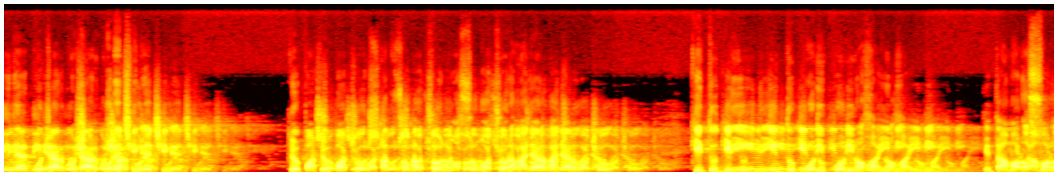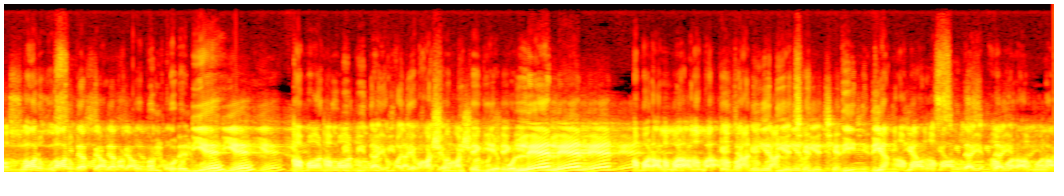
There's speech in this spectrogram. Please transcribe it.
দিনের প্রচার প্রচার করেছিলেন। কেউ পাঁচশো বছর সাতশো বছর নশো বছর হাজার হাজার বছর। কিন্তু দিন কিন্তু পরিপূর্ণ হয়নি। কিন্তু আমার রাসূলুল্লাহর ওসিলাতে আল্লাহ কবুল করে নিয়ে আমার নবী বিদায় হজে ভাষণ দিতে গিয়ে বললেন আমার আল্লাহ আমাকে জানিয়ে দিয়েছেন দিন দিয়ে আমার ওসিলায় আমার আল্লাহ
